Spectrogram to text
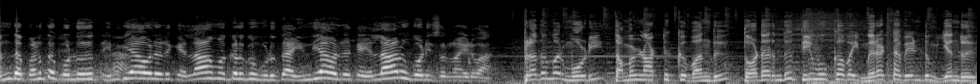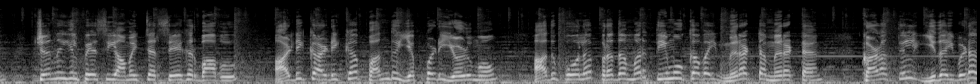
அந்த பணத்தை கொண்டு வந்து இந்தியாவில் இருக்க எல்லா மக்களுக்கும் கொடுத்தா இந்தியாவில் இருக்க எல்லாரும் கோடீஸ்வரன் ஆயிடுவான். பிரதமர் மோடி தமிழ்நாட்டுக்கு வந்து தொடர்ந்து திமுகவை மிரட்ட வேண்டும் என்று சென்னையில் பேசிய அமைச்சர் சேகர் பாபு அடிக்க அடிக்க பந்து எப்படி எழுமோ அதுபோல பிரதமர் திமுகவை மிரட்ட மிரட்ட களத்தில் இதைவிட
